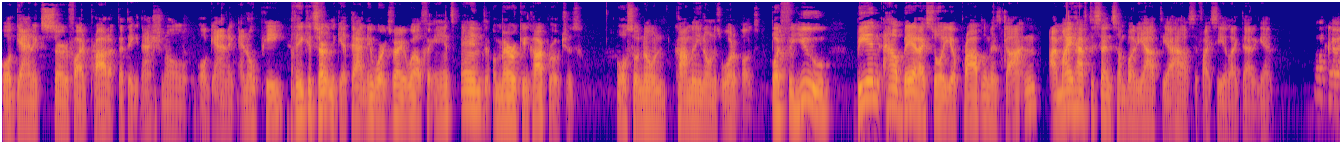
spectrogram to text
organic certified product. I think National Organic NOP. They could certainly get that, and it works very well for ants and American cockroaches, also known commonly known as water bugs. But for you, being how bad I saw your problem has gotten, I might have to send somebody out to your house if I see it like that again. Okay.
